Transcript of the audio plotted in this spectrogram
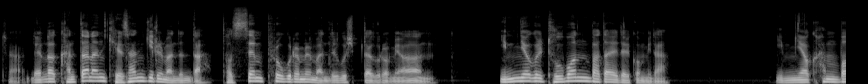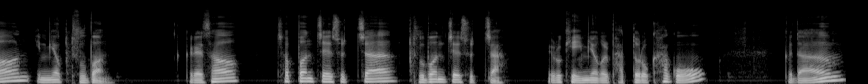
자, 내가 간단한 계산기를 만든다. 덧셈 프로그램을 만들고 싶다 그러면 입력을 두 번 받아야 될 겁니다. 입력 한 번, 입력 두 번. 그래서 첫 번째 숫자, 두 번째 숫자 이렇게 입력을 받도록 하고 그 다음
